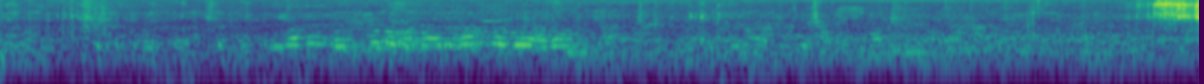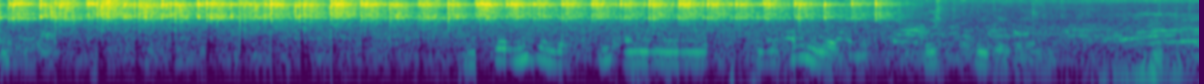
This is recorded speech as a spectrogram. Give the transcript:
あの、3位だとね、食いてるからね。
